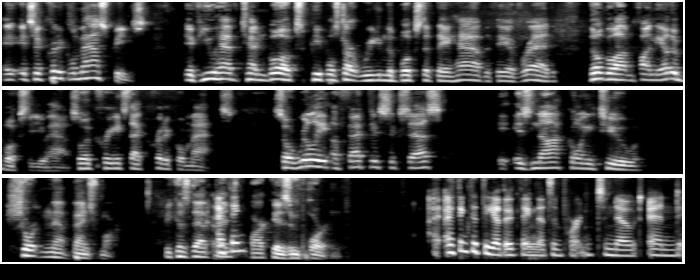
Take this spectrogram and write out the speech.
it's a critical mass piece. If you have 10 books, people start reading the books that they have that they have read, they'll go out and find the other books that you have. So it creates that critical mass. So really effective success is not going to shorten that benchmark because that benchmark think, is important. I think that the other thing that's important to note, and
